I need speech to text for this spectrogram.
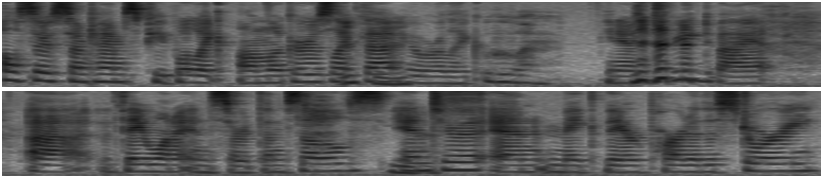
Also, sometimes people like onlookers like that Mm-hmm. who are like, "Ooh, I'm you know intrigued by it." Uh, they want to insert themselves into it and make their part of the story.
